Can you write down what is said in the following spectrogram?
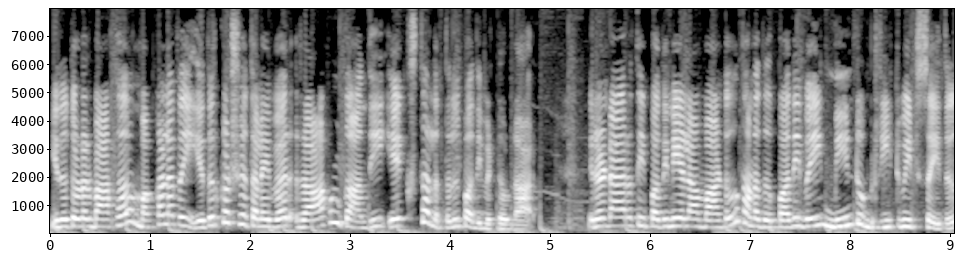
இது தொடர்பாக மக்களவை எதிர்க்கட்சித் தலைவர் ராகுல் காந்தி எக்ஸ் தளத்தில் பதிவிட்டுள்ளார். இரண்டாயிரத்தி பதினேழாம் ஆண்டு தனது பதிவை மீண்டும் ரீட்வீட் செய்து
